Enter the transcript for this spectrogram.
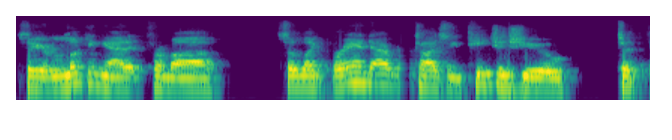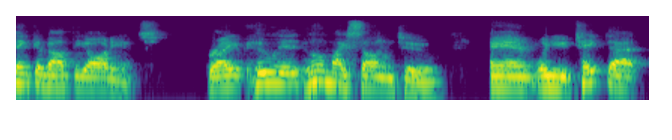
So you're looking at it from a so like brand advertising teaches you to think about the audience right? Who is who am i selling to? And when you take that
